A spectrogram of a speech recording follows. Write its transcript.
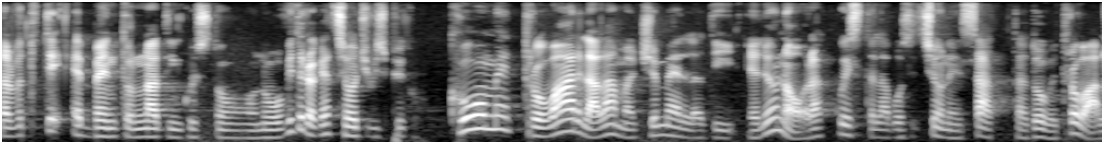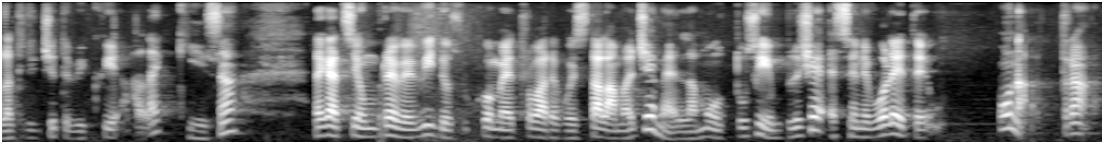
Salve a tutti e bentornati in questo nuovo video ragazzi, oggi vi spiego come trovare la lama gemella di Eleonora, questa è la posizione esatta dove trovarla, dirigetevi qui alla chiesa. Ragazzi è un breve video su come trovare questa lama gemella, molto semplice e se ne volete un'altra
